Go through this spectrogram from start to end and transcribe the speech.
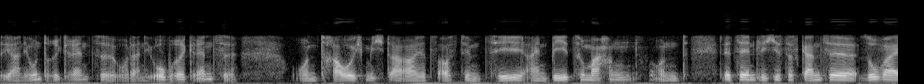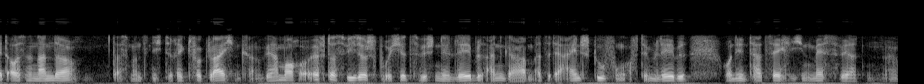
eher an die untere Grenze oder an die obere Grenze und traue ich mich da jetzt aus dem C ein B zu machen. Und letztendlich ist das Ganze so weit auseinander, dass man es nicht direkt vergleichen kann. Wir haben auch öfters Widersprüche zwischen den Labelangaben, also der Einstufung auf dem Label und den tatsächlichen Messwerten. Ja.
